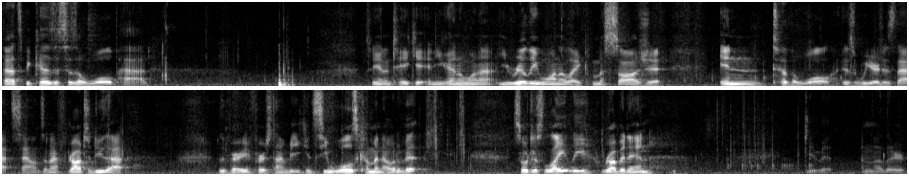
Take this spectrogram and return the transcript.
that's because this is a wool pad. So you're gonna take it and you kind of wanna, you really wanna like massage it into the wool, as weird as that sounds. And I forgot to do that the very first time, but you can see wool's coming out of it. So just lightly rub it in. Give it another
